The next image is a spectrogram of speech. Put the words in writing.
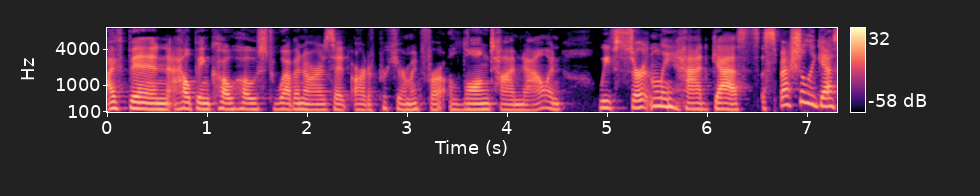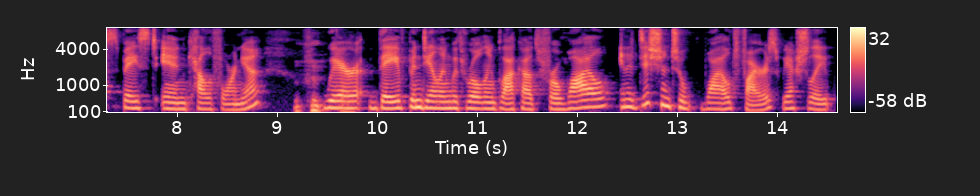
I've been helping co-host webinars at Art of Procurement for a long time now. And We've certainly had guests, especially guests based in California, where they've been dealing with rolling blackouts for a while. In addition to wildfires, we actually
